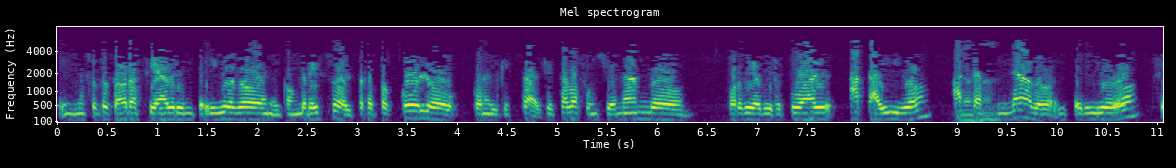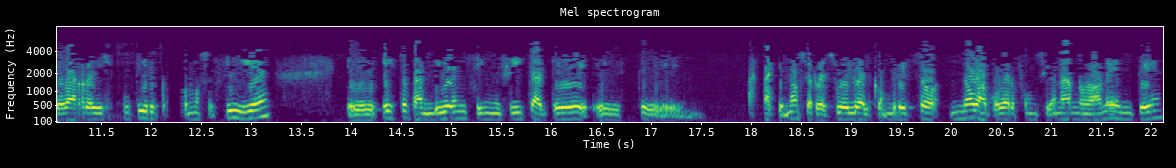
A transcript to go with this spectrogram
Eh, nosotros ahora se abre un periodo en el Congreso, el protocolo con el que está, se estaba funcionando por vía virtual ha caído, ha terminado el periodo, se va a rediscutir cómo se sigue. Eh, esto también significa que este, hasta que no se resuelva el Congreso no va a poder funcionar nuevamente,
